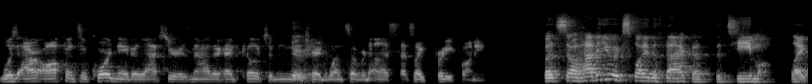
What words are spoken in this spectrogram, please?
was our offensive coordinator last year is now their head coach, and they trade Wentz over to us. That's like pretty funny. But so, how do you explain the fact that the team like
